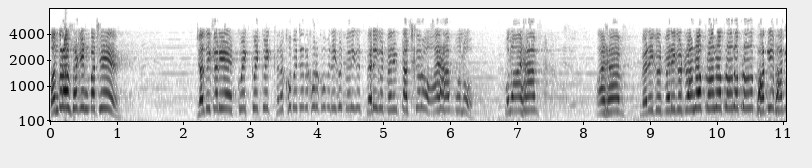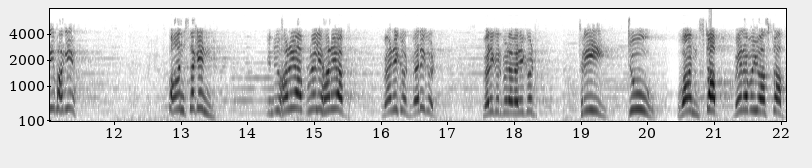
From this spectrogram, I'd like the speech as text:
पंद्रह सेकेंड बचे हैं जल्दी करिए। क्विक क्विक क्विक रखो बेटे रखो रखो। Very good very good very good very touch करो। आई हैव बोलो। बोलो I have I have very good very good run up run up run up run up भागिए भागिए भागिए। पाँच second you hurry up really hurry up very good very good very good बेटा very good two, one, stop. Wherever you are, stop.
